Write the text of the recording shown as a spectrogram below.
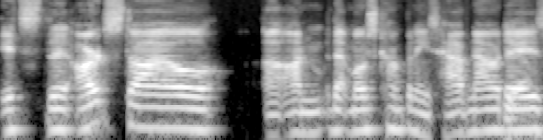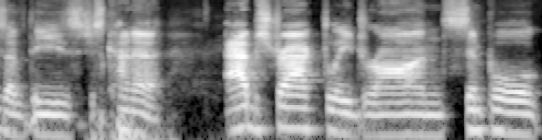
it's the art style uh, on that most companies have nowadays of these just kind of abstractly drawn simple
